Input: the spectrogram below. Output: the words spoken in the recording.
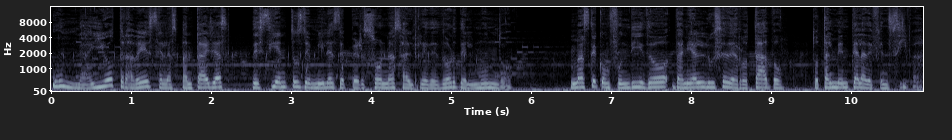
una y otra vez en las pantallas de cientos de miles de personas alrededor del mundo. Más que confundido, Daniel luce derrotado, totalmente a la defensiva.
